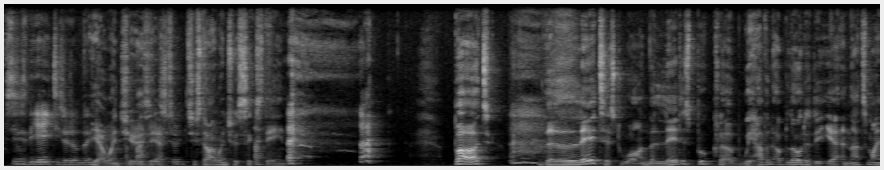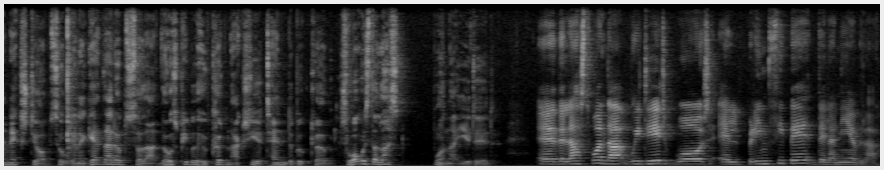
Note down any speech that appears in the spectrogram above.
since the 80s or something. Yeah, when she was yeah, she started when she was sixteen. but the latest one, the latest book club, we haven't uploaded it yet, and that's my next job. So we're going to get that up so that those people who couldn't actually attend the book club. So what was the last one that you did? Uh, the last one that we did was El Príncipe de la Niebla.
